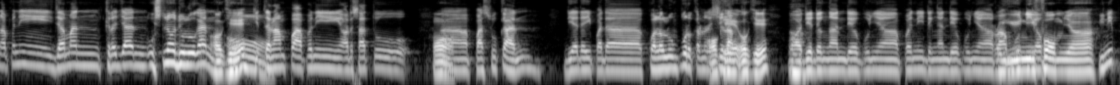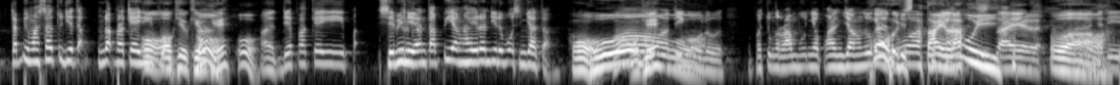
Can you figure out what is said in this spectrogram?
apa ni zaman kerajaan USNO dulu kan. Okey. Oh. Kita nampak apa ni ada satu Oh. ah, pasukan dia daripada Kuala Lumpur kalau tak Okey silap. okey. Wah dia dengan dia punya apa ni dengan dia punya rambut Uniformnya. Ini tapi masa tu dia tak tak pakai Oh uniform. okey okey Oh. okey. Oh. Ah, dia pakai pa- civilian tapi yang hairan dia dah bawa senjata. Oh. Oh, okey. tengok tu. Lepas tu rambutnya panjang tu kan. Oh, style lah. Ui. Style. Wah. Ah, jadi,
